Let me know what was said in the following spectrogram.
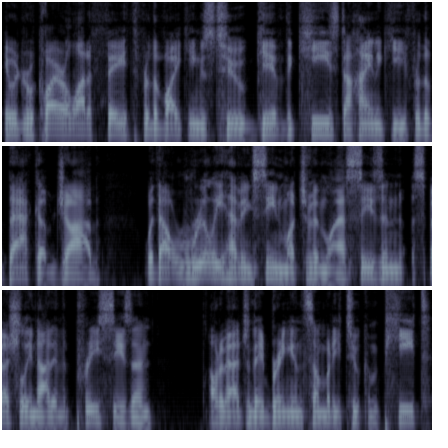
It would require a lot of faith for the Vikings to give the keys to Heinicke for the backup job without really having seen much of him last season, especially not in the preseason. I would imagine they bring in somebody to compete.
